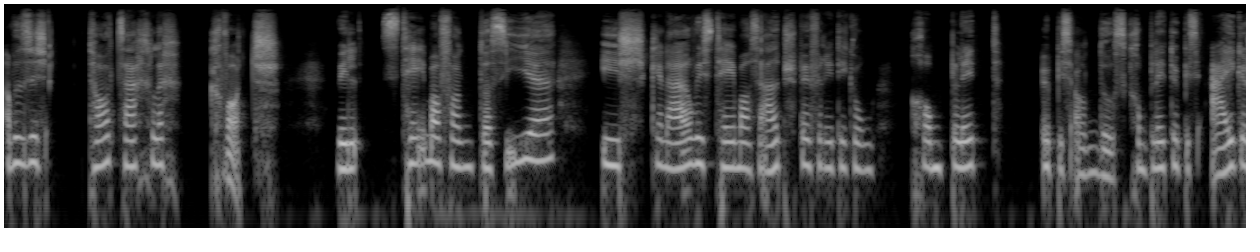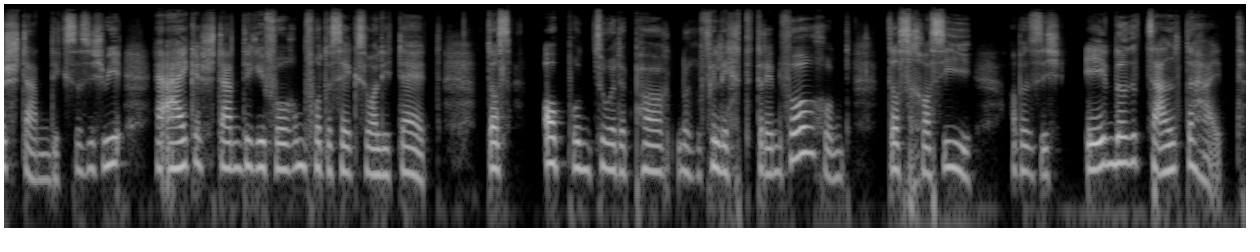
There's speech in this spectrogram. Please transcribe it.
Aber das ist tatsächlich Quatsch. Weil das Thema Fantasie ist genau wie das Thema Selbstbefriedigung komplett etwas anderes, komplett etwas Eigenständiges. Das ist wie eine eigenständige Form von der Sexualität. Dass ab und zu der Partner vielleicht drin vorkommt, das kann sein, aber es ist eher die Seltenheit.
